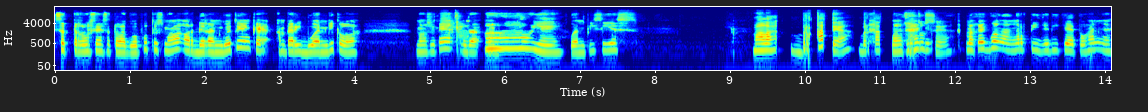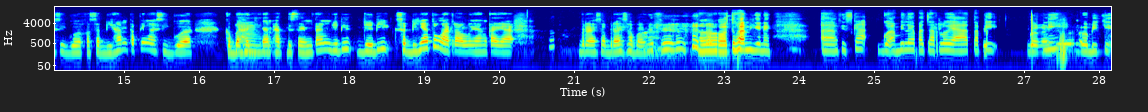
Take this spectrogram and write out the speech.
seterusnya setelah gue putus malah orderan gue tuh yang kayak sampai ribuan gitu loh. Maksudnya enggak oh iya, yeah. ribuan pieces. Malah berkat ya, berkat makanya, putus ya. Makanya gue nggak ngerti. Jadi kayak Tuhan ngasih gue kesedihan tapi ngasih gue kebahagiaan hmm. at the same time. Jadi jadi sedihnya tuh nggak terlalu yang kayak berasa berasa banget oh Tuhan gini uh, Fiska gue ambil ya pacar lu ya tapi gua nih gue bikin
